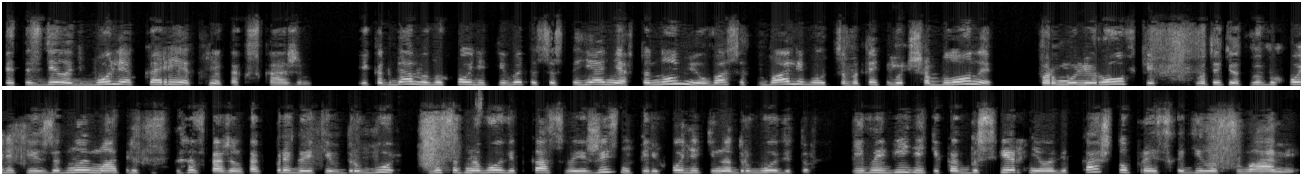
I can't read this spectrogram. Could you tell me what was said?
это сделать более корректно, так скажем. И когда вы выходите в это состояние автономии, у вас отваливаются вот эти вот шаблоны, формулировки, вот эти вот, вы выходите из одной матрицы, скажем так, прыгаете в другую, вы с одного витка своей жизни переходите на другой виток, и вы видите как бы с верхнего витка, что происходило с вами.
